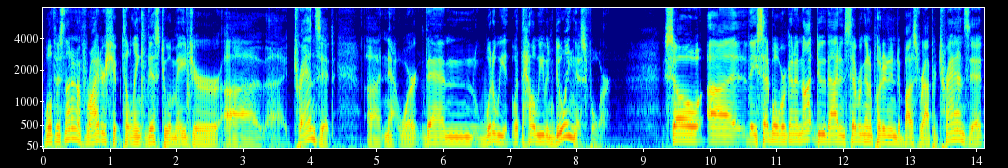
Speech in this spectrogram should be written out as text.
Well, if there's not enough ridership to link this to a major uh, uh, transit uh, network, then what do we? What the hell are we even doing this for? So uh, they said, well, we're going to not do that. Instead, we're going to put it into bus rapid transit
